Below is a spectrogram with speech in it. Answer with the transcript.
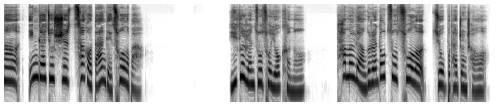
那应该就是参考答案给错了吧？一个人做错有可能，他们两个人都做错了就不太正常了。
